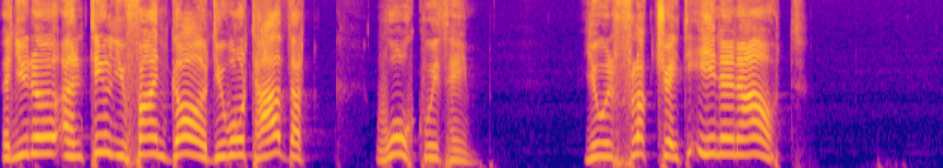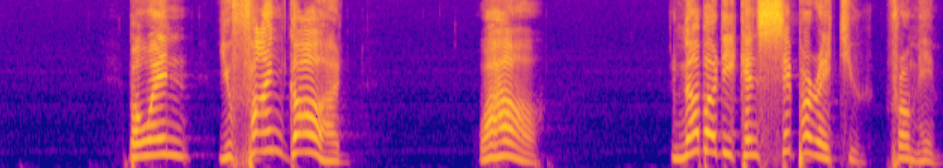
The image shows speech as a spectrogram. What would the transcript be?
And you know, until you find God, you won't have that walk with Him. You will fluctuate in and out. But when you find God, wow, nobody can separate you from Him.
